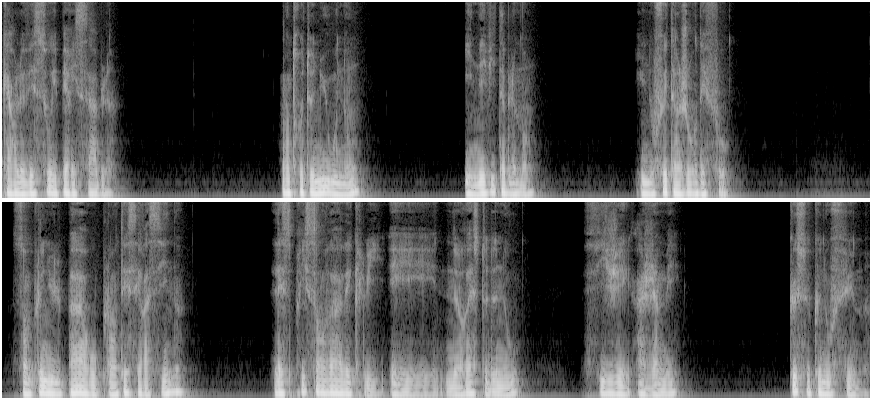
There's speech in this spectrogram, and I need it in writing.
Car le vaisseau est périssable, entretenu ou non, inévitablement, il nous fait un jour défaut. sans plus nulle part où planter ses racines, l'esprit s'en va avec lui et ne reste de nous, figé à jamais, que ce que nous fûmes.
